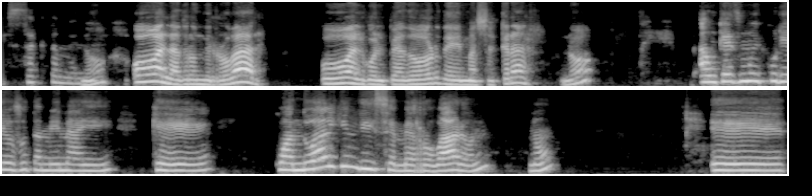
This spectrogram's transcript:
Exactamente. ¿No? O al ladrón de robar, o al golpeador de masacrar, ¿no? Aunque es muy curioso también ahí que cuando alguien dice me robaron, ¿no? Eh,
